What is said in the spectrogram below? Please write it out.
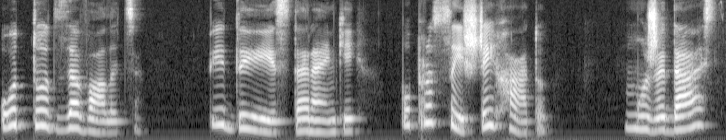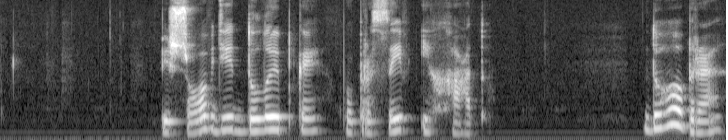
от тут завалиться. Піди, старенький, попроси ще й хату. Може, дасть? Пішов дід до липки, попросив і хату. Добре,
